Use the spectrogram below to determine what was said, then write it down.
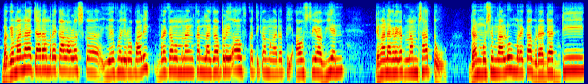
Bagaimana cara mereka lolos ke UEFA Europa League? Mereka memenangkan laga playoff ketika menghadapi Austria Wien dengan agregat 6-1. Dan musim lalu mereka berada di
